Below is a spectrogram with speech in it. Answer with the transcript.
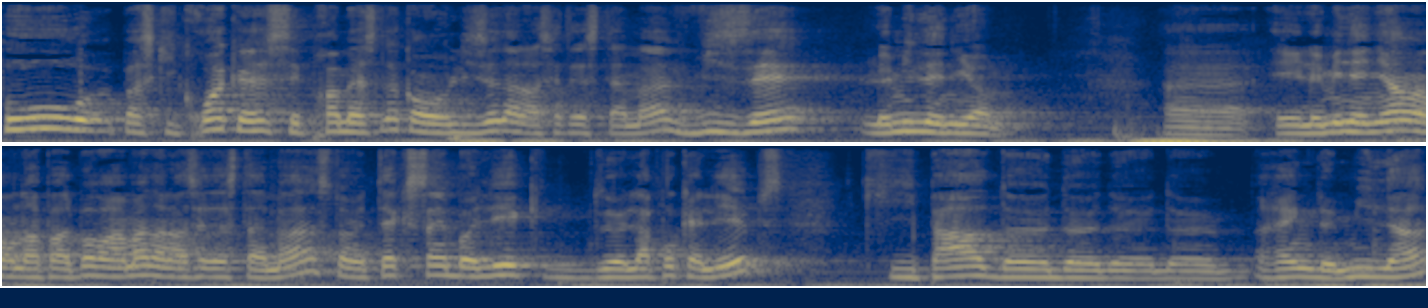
pour, parce qu'ils croient que ces promesses-là qu'on lisait dans l'Ancien Testament visaient le millénium. Euh, et le millénium, on n'en parle pas vraiment dans l'Ancien Testament. C'est un texte symbolique de l'Apocalypse qui parle d'un règne de mille ans.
